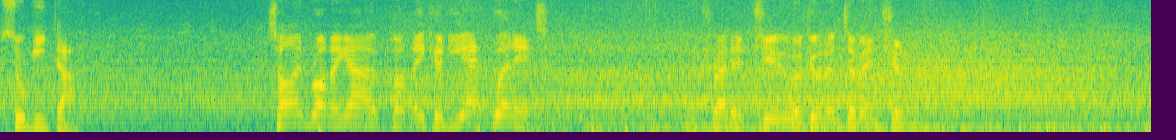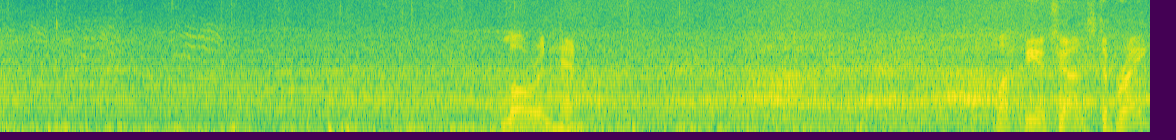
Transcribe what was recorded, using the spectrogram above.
Sugita. Time running out, but they could yet win it. And credit due, a good intervention. Lauren Hemp. Might be a chance to break.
